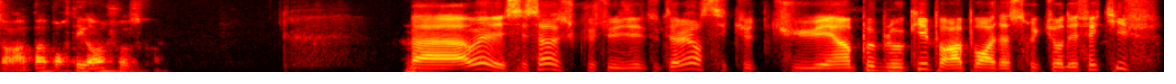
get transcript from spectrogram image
n'aura pas apporté grand-chose. Bah ouais, c'est ça ce que je te disais tout à l'heure, c'est que tu es un peu bloqué par rapport à ta structure d'effectif.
